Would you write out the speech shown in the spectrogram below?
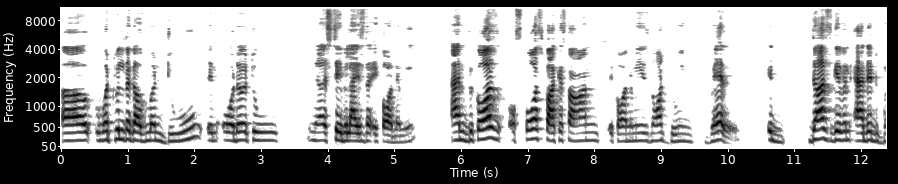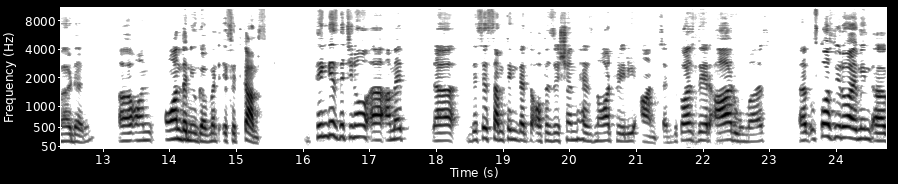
uh, what will the government do in order to stabilize the economy? And because of course pakistan's economy is not doing well it does give an added burden uh, on on the new government if it comes. Thing is that you know, uh, Amit, uh, this is something that the opposition has not really answered because there are rumors. Uh, of course, you know, I mean, uh,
